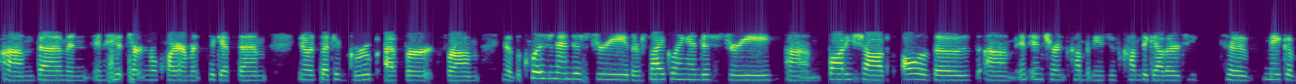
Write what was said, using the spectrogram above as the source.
um, them and, and hit certain requirements to get them. You know, it's such a group effort from, you know, the collision industry, the recycling industry, um, body shops, all of those, um, and insurance companies just come together to to make a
